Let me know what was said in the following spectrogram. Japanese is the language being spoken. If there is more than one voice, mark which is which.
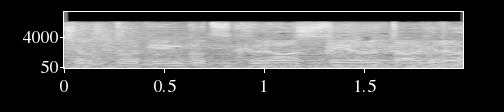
Speaker 1: ちょっとげんこつ食らわしてやるだけだ。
